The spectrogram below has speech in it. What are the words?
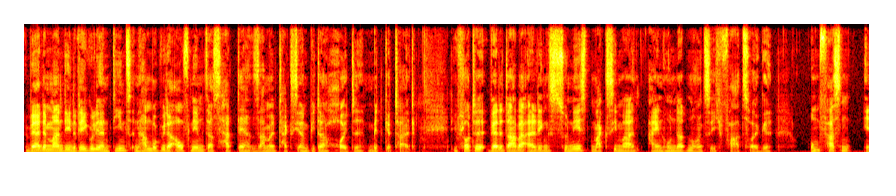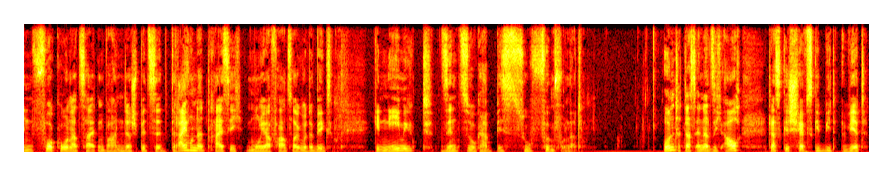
werde man den regulären Dienst in Hamburg wieder aufnehmen. Das hat der Sammeltaxianbieter heute mitgeteilt. Die Flotte werde dabei allerdings zunächst maximal 190 Fahrzeuge umfassen. In Vor-Corona-Zeiten waren in der Spitze 330 Moja-Fahrzeuge unterwegs. Genehmigt sind sogar bis zu 500. Und das ändert sich auch. Das Geschäftsgebiet wird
